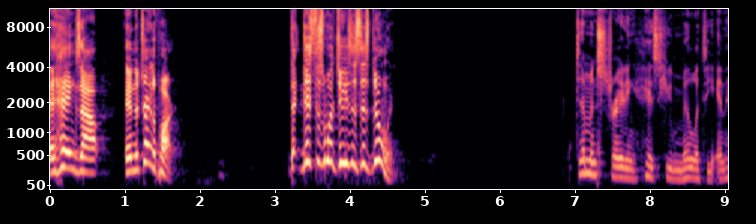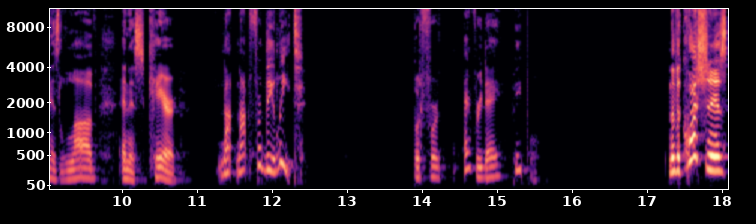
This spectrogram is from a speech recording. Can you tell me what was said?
and hangs out in the trailer park. This is what Jesus is doing demonstrating his humility and his love and his care, not, not for the elite, but for everyday people. Now, the question is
